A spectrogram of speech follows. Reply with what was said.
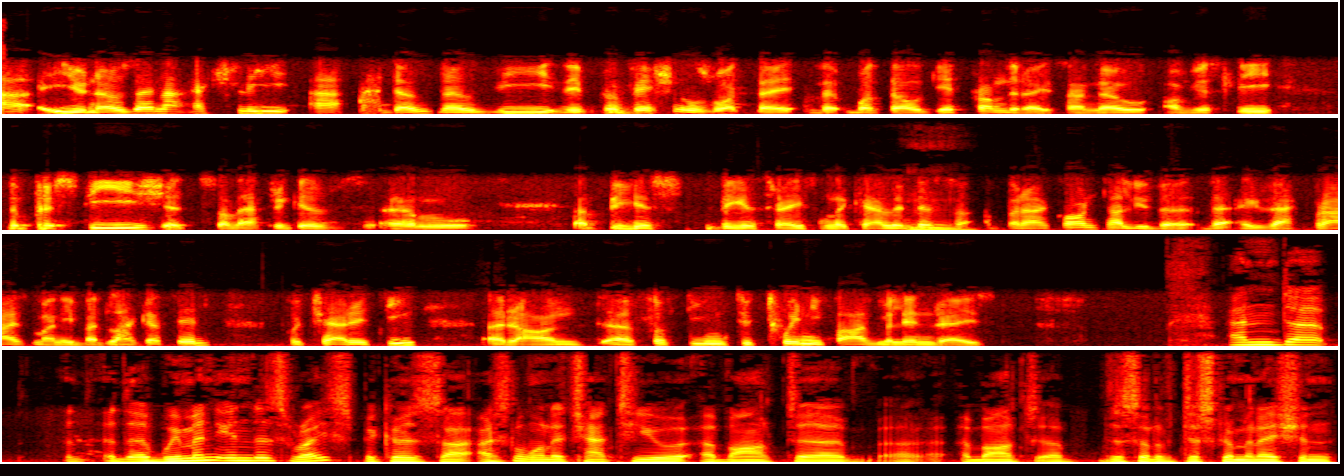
Uh, you know, Zena, actually, uh, I don't know the, the professionals what they the, what they'll get from the race. I know, obviously, the prestige. It's South Africa's um, uh, biggest biggest race on the calendar, mm. so, but I can't tell you the, the exact prize money. But like I said, for charity, around uh, 15 to 25 million raised. And uh, the women in this race because uh, I still want to chat to you about uh, uh, about uh, the sort of discrimination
